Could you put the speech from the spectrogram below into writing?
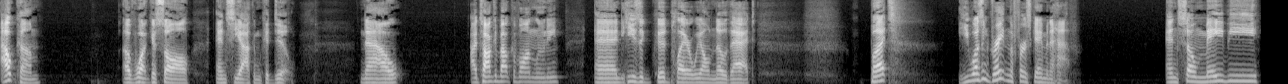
outcome of what Gasol and Siakam could do. Now, I talked about Kevon Looney, and he's a good player. We all know that. But he wasn't great in the first game and a half. And so maybe,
